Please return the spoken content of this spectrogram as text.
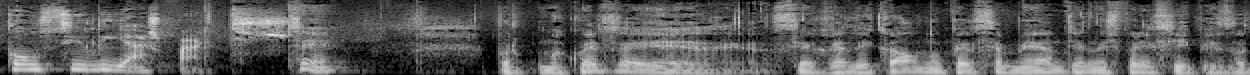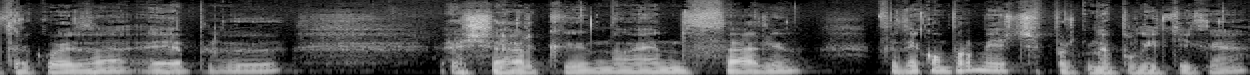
concilia as partes. Sim. Porque uma coisa é ser radical no pensamento e nos princípios, outra coisa é achar que não é necessário fazer compromissos, porque na política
